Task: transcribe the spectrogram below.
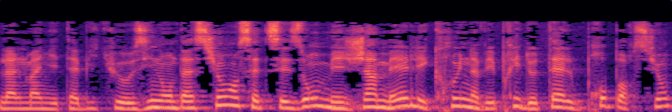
L'Allemagne est habituée aux inondations en cette saison, mais jamais les crues n'avaient pris de telles proportions.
